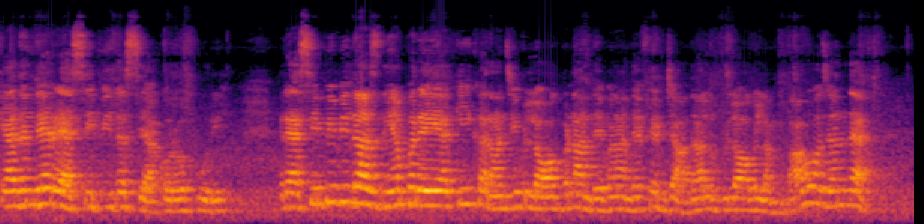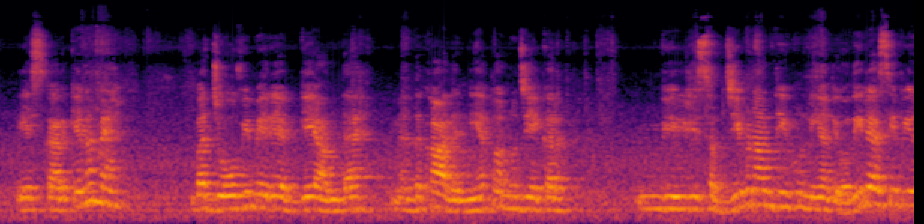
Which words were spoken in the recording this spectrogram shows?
ਕਹਿ ਦਿੰਦੇ ਆ ਰੈਸਿਪੀ ਦੱਸਿਆ ਕਰੋ ਪੂਰੀ। ਰੈਸਿਪੀ ਵੀ ਦੱਸਦੀ ਆ, ਪਰ ਇਹ ਆ ਕੀ ਕਰਾਂ ਜੀ ਵਲੌਗ ਬਣਾਉਂਦੇ ਬਣਾਉਂਦੇ ਫਿਰ ਜ਼ਿਆਦਾ ਵਲੌਗ ਲੰਬਾ ਹੋ ਜਾਂਦਾ ਇਸ ਕਰਕੇ ਨਾ ਮੈਂ, ਬਸ ਜੋ ਵੀ ਮੇਰੇ ਅੱਗੇ ਆਂਦਾ ਮੈਂ ਦਿਖਾ ਦਿੰਨੀ ਆ। ਤੁਹਾਨੂੰ ਜੇਕਰ ਵੀ ਸਬਜ਼ੀ ਬਣਾਉਂਦੀ ਹੁੰਨੀ ਆ ਤੇ ਉਹਦੀ ਰੈਸਿਪੀ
